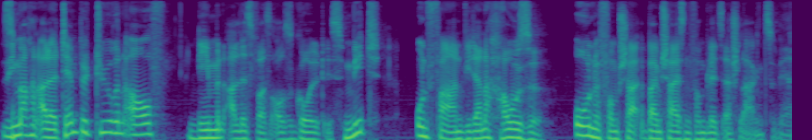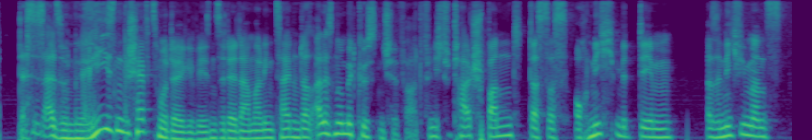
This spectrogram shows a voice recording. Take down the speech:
sie machen alle Tempeltüren auf, nehmen alles, was aus Gold ist, mit und fahren wieder nach Hause ohne vom Sche beim Scheißen vom Blitz erschlagen zu werden. Das ist also ein riesen Geschäftsmodell gewesen zu der damaligen Zeit und das alles nur mit Küstenschifffahrt. Finde ich total spannend, dass das auch nicht mit dem, also nicht wie man es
